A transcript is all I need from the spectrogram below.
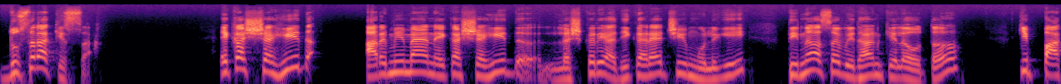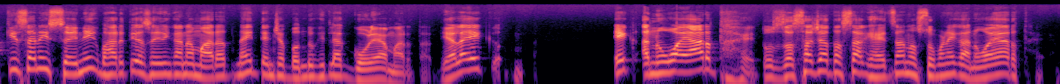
दुसरा किस्सा. एका शहीद आर्मी मॅन एका शहीद लष्करी अधिकाऱ्याची मुलगी तिनं असं विधान केलं होतं की पाकिस्तानी सैनिक भारतीय सैनिकांना मारत नाही त्यांच्या बंदुकीतल्या गोळ्या मारतात. याला एक एक अन्वयार्थ आहे. तो जसाच्या तसा घ्यायचा नसतो पण एक अन्वयार्थ आहे.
